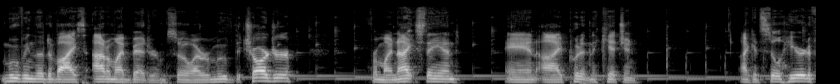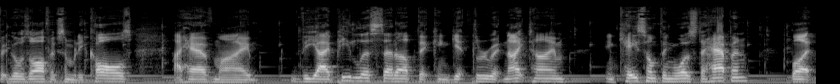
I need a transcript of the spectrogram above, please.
moving the device out of my bedroom. So I remove the charger from my nightstand and I put it in the kitchen. I can still hear it if it goes off if somebody calls. I have my VIP list set up that can get through at nighttime in case something was to happen, but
